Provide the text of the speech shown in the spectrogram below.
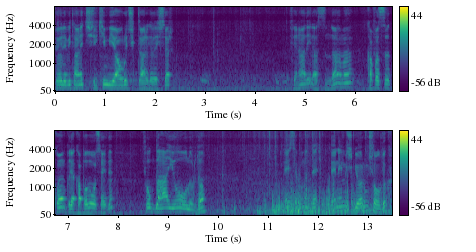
Şöyle bir tane çirkin bir yavru çıktı arkadaşlar. Fena değil aslında ama kafası komple kapalı olsaydı çok daha iyi olurdu. Neyse bunu de, denemiş görmüş olduk.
